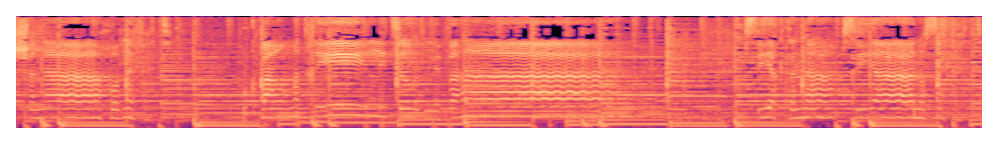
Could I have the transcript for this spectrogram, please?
שנה חולפת, הוא כבר מתחיל לצעוד לבד. פסיעה קטנה, פסיעה נוספת,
